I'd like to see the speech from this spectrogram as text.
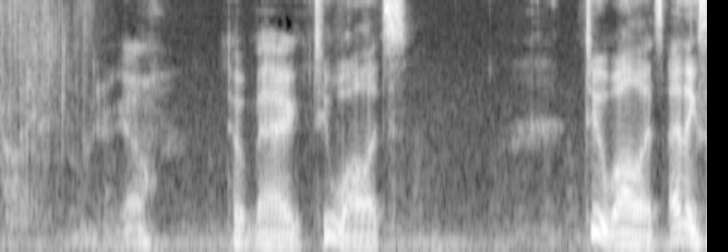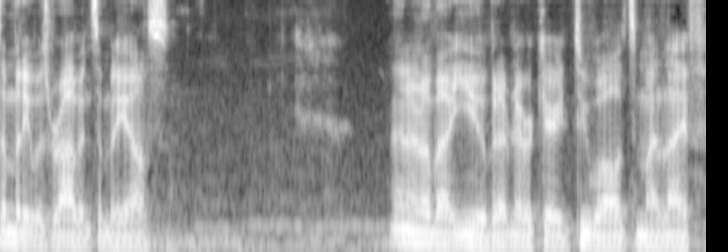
There we go. Tote bag, two wallets. Two wallets. I think somebody was robbing somebody else. I don't know about you, but I've never carried two wallets in my life.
